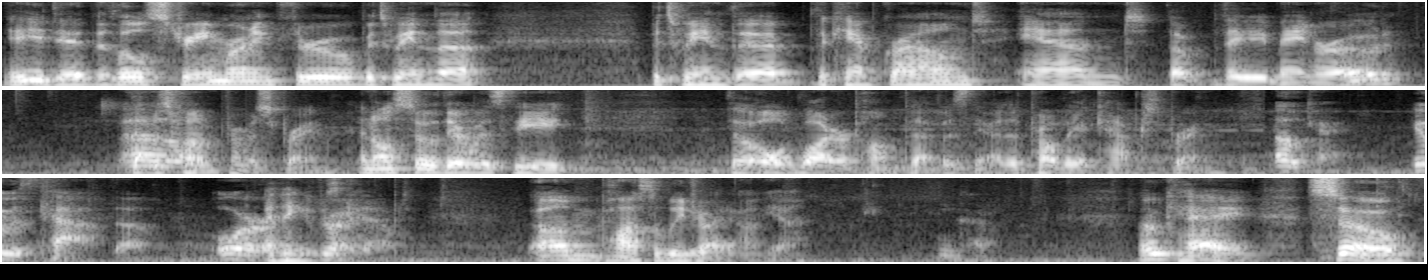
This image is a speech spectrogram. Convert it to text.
Yeah, you did. The little stream running through between the between the the campground and the the main road. That was Oh. fun from a spring. And also there was the the old water pump that was there. There's probably a capped spring. Okay. It was capped though, or I think it was capped. Um, possibly dried out. Yeah. Okay. Okay, so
